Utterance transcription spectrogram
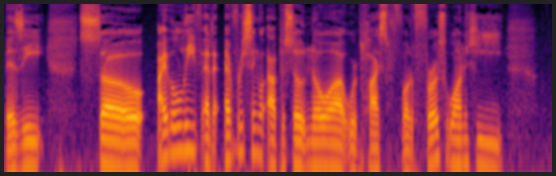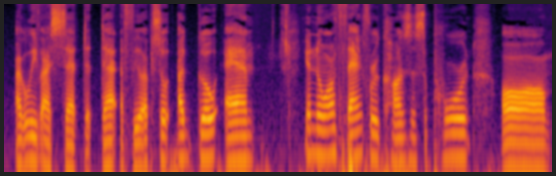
busy. So, I believe at every single episode, Noah replies for the first one. He, I believe I said that, that a few episodes ago, and you know, thanks for your constant support. Um,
